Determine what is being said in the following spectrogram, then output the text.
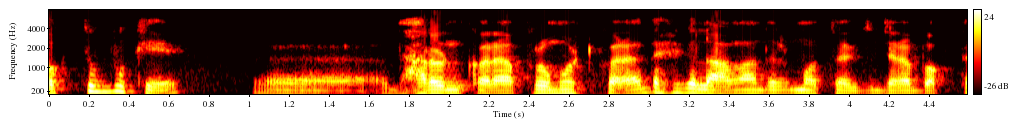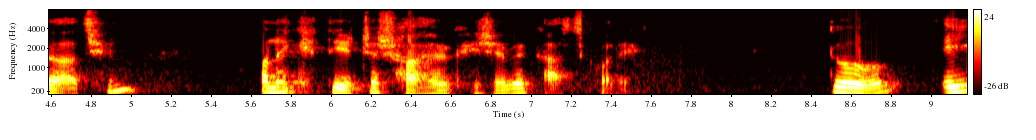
বক্তব্যকে ধারণ করা, প্রমোট করা, দেখা গেল আমাদের মতো একজন যারা বক্তা আছেন, অনেক ক্ষেত্রে এটা সহায়ক হিসেবে কাজ করে। তো এই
